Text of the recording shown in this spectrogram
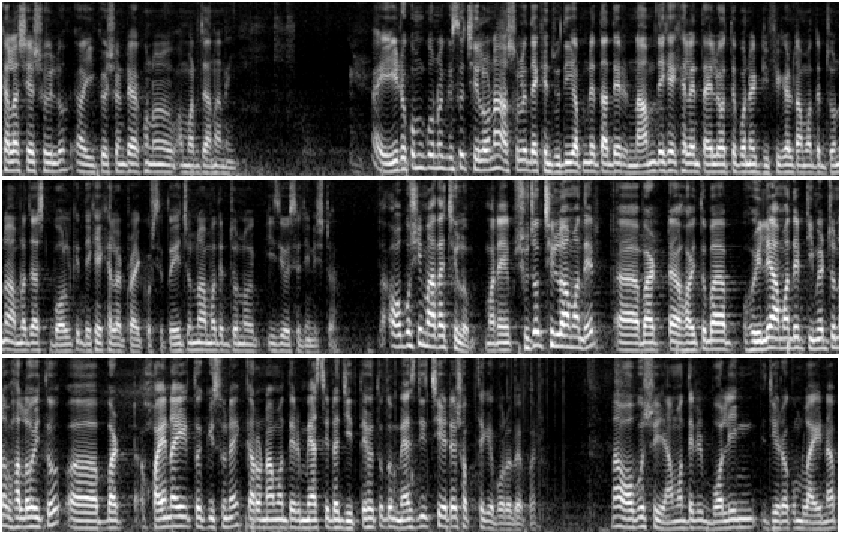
খেলা শেষ হইল। ইকুয়েশনটা এখনও আমার জানা নেই। এইরকম কোনো কিছু ছিল না। আসলে দেখেন, যদি আপনি তাদের নাম দেখে খেলেন তাহলে হয়তো অনেক ডিফিকাল্ট আমাদের জন্য। আমরা জাস্ট বলকে দেখে খেলা ট্রাই করছি। তো এই জন্য আমাদের জন্য ইজি হয়েছে জিনিসটা। অবশ্যই মাথায় ছিল। মানে সুযোগ ছিল আমাদের বাট হয়তো বা হইলে আমাদের টিমের জন্য ভালো হইতো বাট হয় নাই তো কিছু নাই। কারণ আমাদের ম্যাচ এটা জিততে হতো, তো ম্যাচ জিতছি এটা সব থেকে বড় ব্যাপার। না, অবশ্যই আমাদের বোলিং যেরকম লাইন আপ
